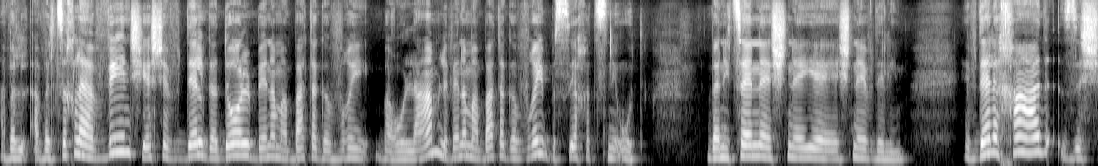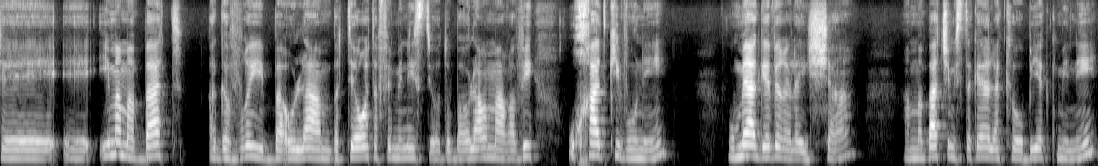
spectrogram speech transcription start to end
אבל, אבל צריך להבין שיש הבדל גדול בין המבט הגברי בעולם לבין המבט הגברי בשיח הצניעות. ואני אציין אה, שני, שני הבדלים. הבדל אחד זה שאם המבט הגברי בעולם, בתיאוריות הפמיניסטיות או בעולם המערבי, הוא חד-כיווני, הוא מהגבר אל האישה, המבט שמסתכל עליה כאובייקט מיני.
